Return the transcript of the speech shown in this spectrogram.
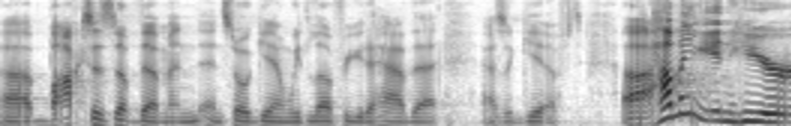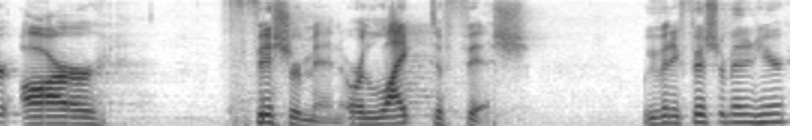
uh, boxes of them, and, and so again, we'd love for you to have that as a gift. Uh, how many in here are fishermen or like to fish? We have any fishermen in here?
